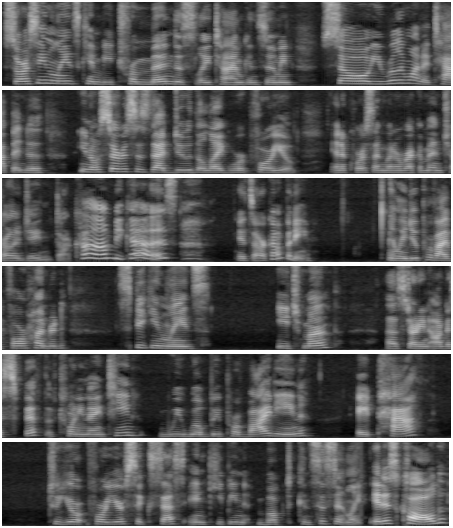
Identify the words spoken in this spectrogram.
Sourcing leads can be tremendously time consuming, so you really want to tap into you know services that do the legwork for you. And of course, I'm going to recommend charlijane.com because it's our company. And we do provide 400 speaking leads each month. Uh, starting August 5th of 2019, we will be providing a path to your for your success in keeping booked consistently. It is called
